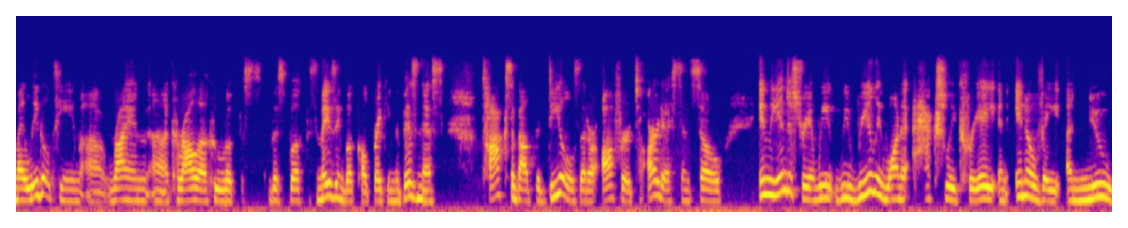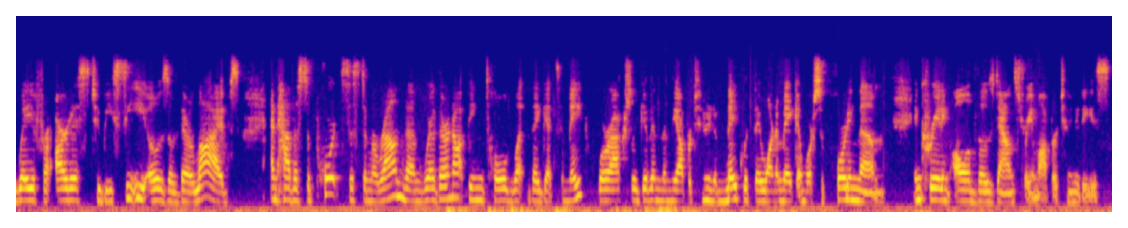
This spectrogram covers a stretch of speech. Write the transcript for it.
my legal team, uh, Ryan uh, Kairalla, who wrote this, this book, this amazing book called Breaking the Business, talks about the deals that are offered to artists. And so in the industry, and we, we really want to actually create and innovate a new way for artists to be CEOs of their lives and have a support system around them where they're not being told what they get to make. We're actually giving them the opportunity to make what they want to make, and we're supporting them in creating all of those downstream opportunities.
